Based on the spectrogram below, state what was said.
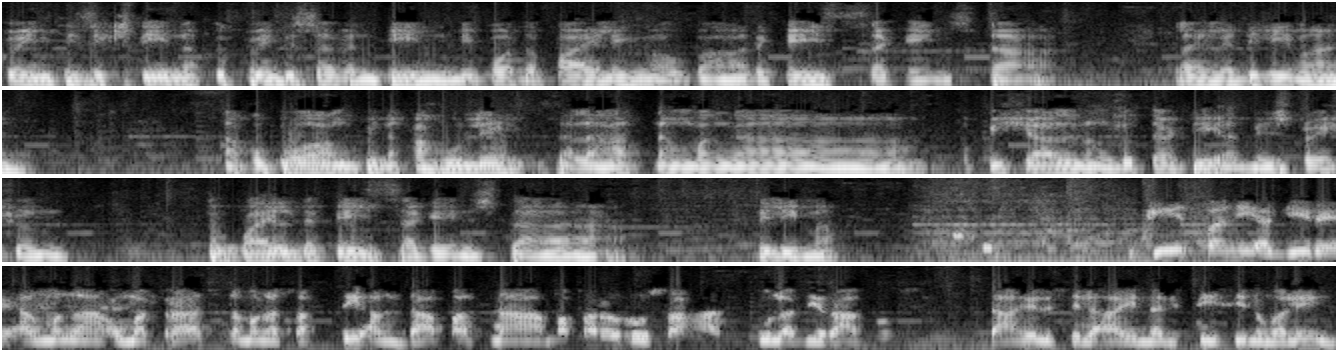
2016 up to 2017 before the filing of uh, the case against uh, Laila de Lima. Ako po ang pinakahuli sa lahat ng mga opisyal ng Duterte administration to file the case against uh, de Lima. Giit pa ni Aguirre ang mga umatras na mga saksi ang dapat na maparurusahan tulad ni Ragos dahil sila ay nagsisinungaling.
